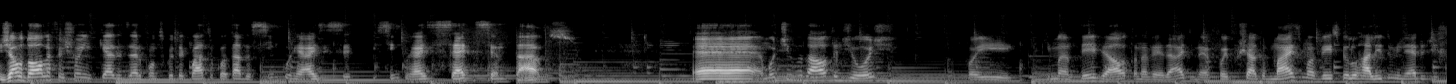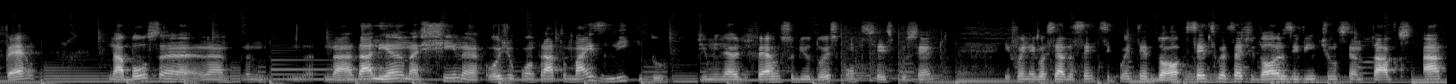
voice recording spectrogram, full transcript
Já o dólar fechou em queda de 0,54, cotado a R$ 5,07. É, o motivo da alta de hoje foi que manteve a alta, na verdade, né? Foi puxado mais uma vez pelo rally do minério de ferro na bolsa na, na, da Alian, na China, hoje o contrato mais líquido de minério de ferro subiu 2,6% e foi negociado a 150 do, 157 dólares e 21 centavos a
